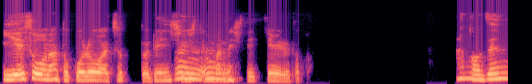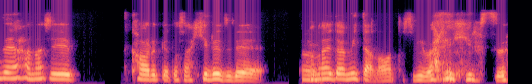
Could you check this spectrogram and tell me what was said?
言えそうなところはちょっと練習して真似していってみるとか。あの、全然話変わるけどさ、ヒルズで、うんこの間見たの？私、ビバリーヒルズ。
